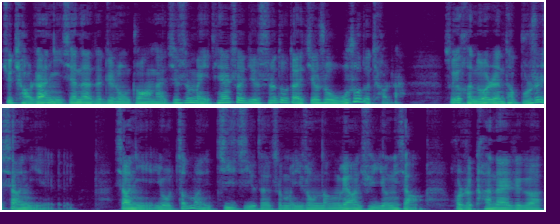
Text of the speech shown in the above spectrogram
去挑战你现在的这种状态。其实每天设计师都在接受无数的挑战，所以很多人他不是像你像你有这么积极的这么一种能量去影响或者看待这个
